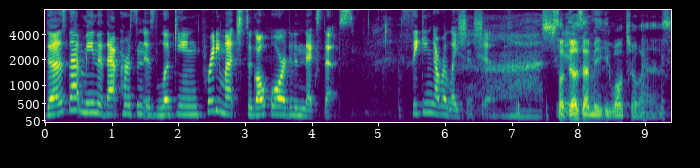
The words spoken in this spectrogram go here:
Does that mean that that person is looking pretty much to go forward to the next steps? Seeking a relationship. So does that mean he wants your ass?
